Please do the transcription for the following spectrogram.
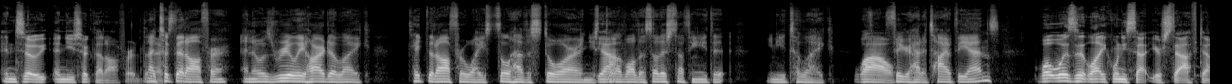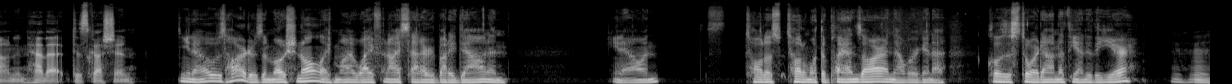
And so, and you took that offer. I took that offer, and it was really hard to like take that offer while you still have a store and you still have all this other stuff you need to you need to like Wow. figure how to tie up the ends. What was it like when you sat your staff down and had that discussion? You know, it was hard. It was emotional. Like my wife and I sat everybody down and you know and told us told them what the plans are and that we're gonna close the store down at the end of the year. Mm-hmm.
